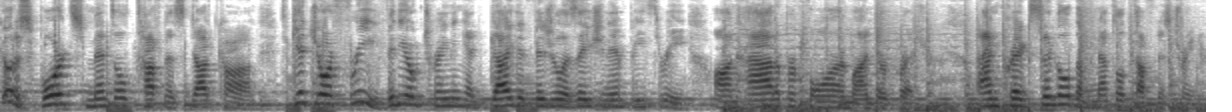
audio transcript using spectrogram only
Go to sportsmentaltoughness.com to get your free video training and guided visualization MP3 on how to perform under pressure. I'm Craig Sigl, the Mental Toughness Trainer.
